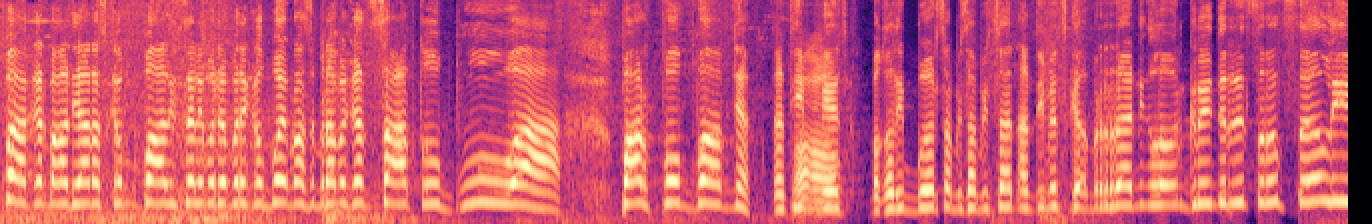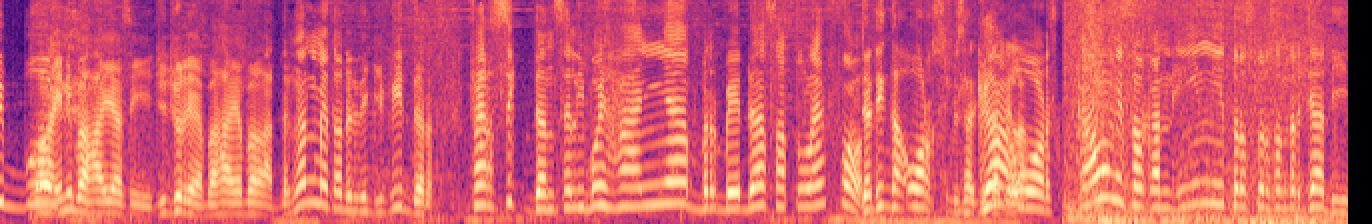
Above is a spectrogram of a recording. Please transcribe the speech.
bahkan bakal diaras kembali. Sally Boy dan Miracle Boy berhasil mendapatkan satu buah Purple Bomb-nya. Nanti Uh-oh. match bakal di burst habis-habisan. Anti match gak berani ngelawan Granger dan serang Sally Wah Boy. ini bahaya sih, jujur ya bahaya banget. Dengan metode Digi Feeder, Versik dan Sally Boy hanya berbeda satu level. Jadi nggak works bisa kita Gak bilang. works. Kalau misalkan ini terus-terusan terjadi,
